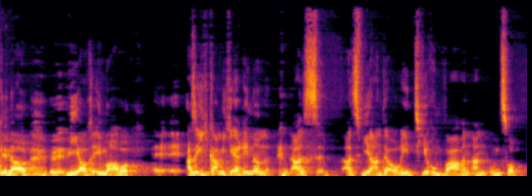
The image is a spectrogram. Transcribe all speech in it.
genau, wie auch immer. Aber äh, also ich kann mich erinnern, als, als wir an der Orientierung waren, an unserer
